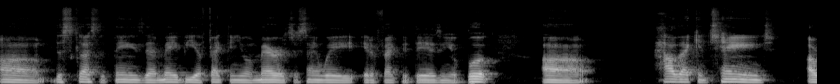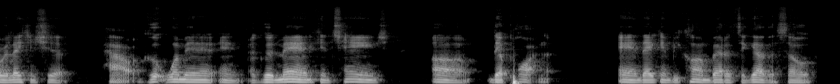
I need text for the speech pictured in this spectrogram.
um, discuss the things that may be affecting your marriage the same way it affected theirs in your book, uh, how that can change a relationship, how a good woman and a good man can change uh, their partner and they can become better together. So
